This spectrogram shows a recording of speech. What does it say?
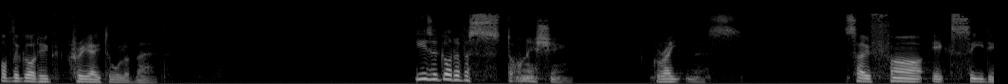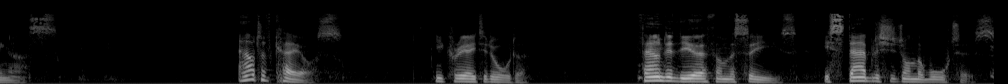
of the God who could create all of that. He's a God of astonishing greatness, so far exceeding us. Out of chaos, he created order, founded the earth on the seas, established it on the waters.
